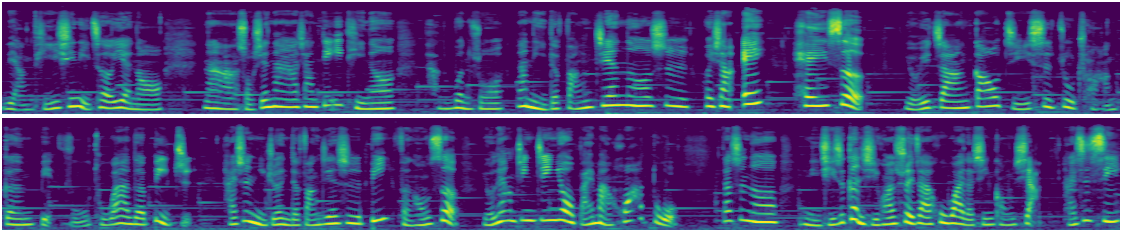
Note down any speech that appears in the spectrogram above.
两题心理测验哦。那首先呢，像第一题呢，他问说，那你的房间呢是会像 A 黑色，有一张高级四柱床跟蝙蝠图案的壁纸，还是你觉得你的房间是 B 粉红色，有亮晶晶又摆满花朵？但是呢，你其实更喜欢睡在户外的星空下，还是 C？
